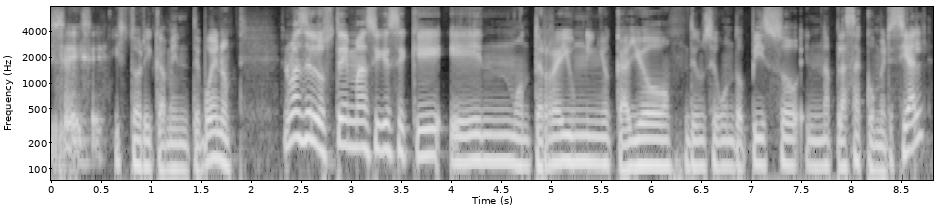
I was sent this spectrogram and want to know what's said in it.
Sí, sí. Históricamente. Bueno, en más de los temas, fíjese que en Monterrey un niño cayó de un segundo piso en una plaza comercial.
